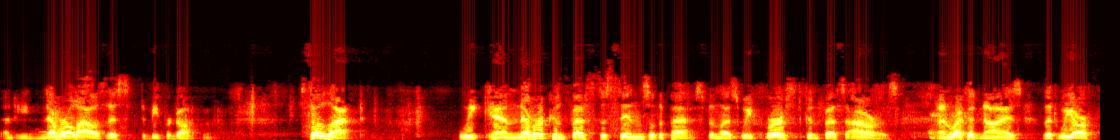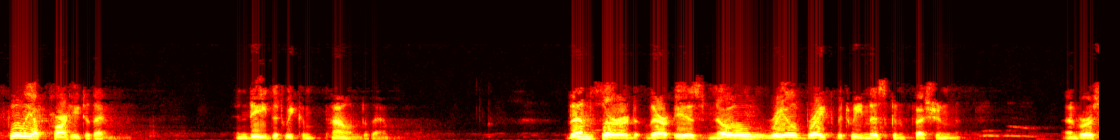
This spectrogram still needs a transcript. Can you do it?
And He never allows this to be forgotten. So that we can never confess the sins of the past unless we first confess ours and recognize that we are fully a party to them. Indeed, that we compound them. Then third, there is no real break between this confession and verse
